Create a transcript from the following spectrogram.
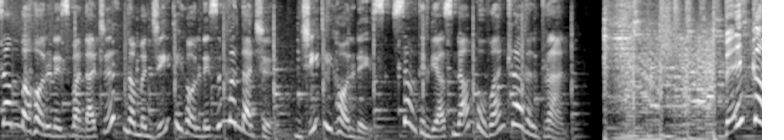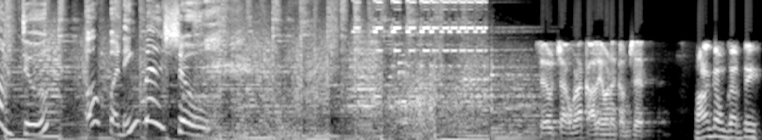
சம்மர் ஹாலிடேஸ் வந்தாச்சு. நம்ம ஜிடி ஹாலிடேஸும் வந்தாச்சு. GT holidays South India's number one travel brand welcome to opening bell show sir உற்சாகமான காலை வணக்கம் சார். வணக்கம் கார்த்திக்.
